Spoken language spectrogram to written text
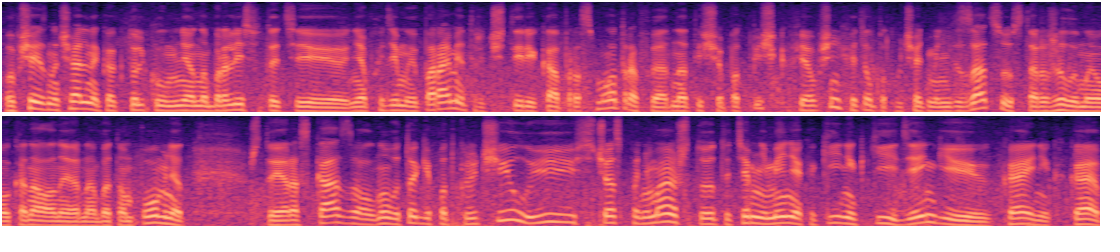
Вообще, изначально, как только у меня набрались вот эти необходимые параметры, 4К просмотров и 1000 подписчиков, я вообще не хотел подключать монетизацию. Старожилы моего канала, наверное, об этом помнят, что я рассказывал. Но в итоге подключил и сейчас понимаю, что это, тем не менее, какие-никакие деньги, какая-никакая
